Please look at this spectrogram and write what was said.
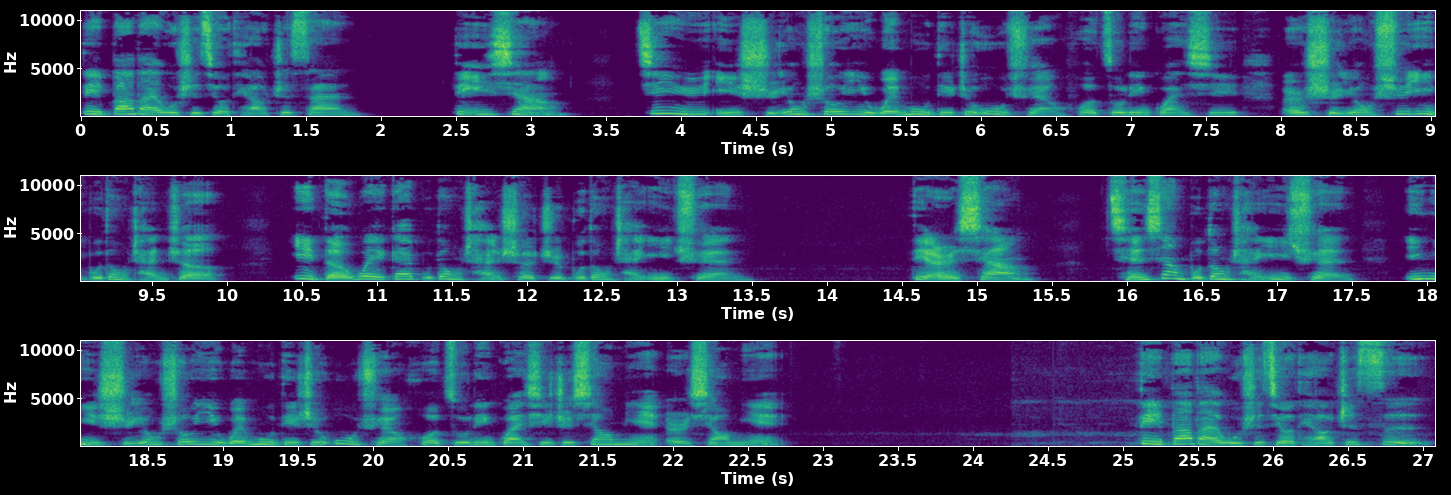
第八百五十九条之三第一项，基于以使用收益为目的之物权或租赁关系而使用须役不动产者，亦得为该不动产设置不动产役权。第二项，前项不动产役权。因以使用收益为目的之物权或租赁关系之消灭而消灭。第八百五十九条之四，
